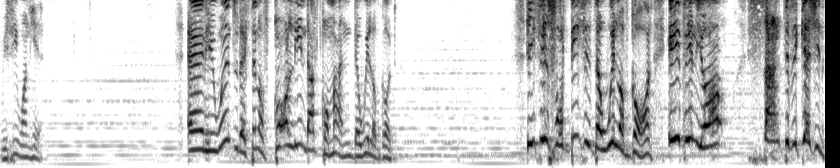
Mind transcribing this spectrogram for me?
we see one here. And he went to the extent of calling that command the will of God. He says, For this is the will of God, even your sanctification.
